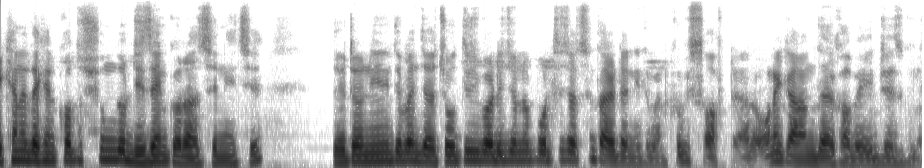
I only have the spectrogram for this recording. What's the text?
এখানে দেখেন কত সুন্দর ডিজাইন করা আছে নিচে। তো এটাও নিয়ে নিতে পারেন, যারা চৌত্রিশ বাড়ির জন্য পড়তে চাচ্ছেন তারা এটা নিতে পারেন। খুবই সফট আর অনেক আরামদায়ক হবে এই ড্রেসগুলো।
